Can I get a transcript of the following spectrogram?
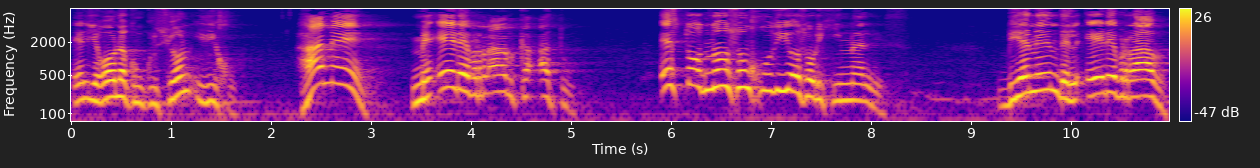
Él llegó a una conclusión y dijo, Hane, me erev rab ka'atu. Estos no son judíos originales. Vienen del Ereb Rab.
